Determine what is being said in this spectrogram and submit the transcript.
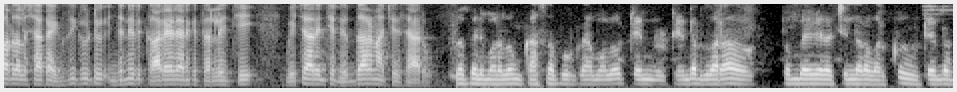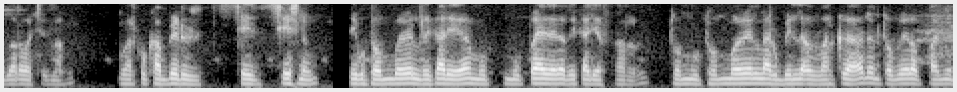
నీటిపారుదల శాఖ ఎగ్జిక్యూటివ్ ఇంజనీర్ కార్యాలయానికి తరలించి విచారించి నిర్ధారణ చేశారు. కులపల్లి మండలం కాసాపూర్ గ్రామంలో టెండర్ ద్వారా తొంభై వేల చిల్లర వర్క్ టెండర్ ద్వారా వచ్చింది మాకు. వర్క్ కంప్లీట్ చే- చేసినాం. నీకు తొంభై వేలు రికార్డ్ చేయ ముప్పై ఐదు వేలు రికార్డ్ చేస్తారు. తొమ్మిది తొంభై వేలు నాకు బిల్ వర్క్ నేను తొంభై వేల పని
